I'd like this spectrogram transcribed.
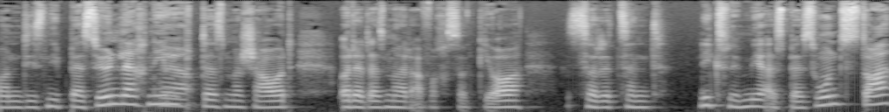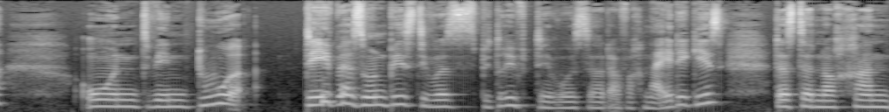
dann das nicht persönlich nimmt, ja. dass man schaut oder dass man halt einfach sagt, ja, es hat jetzt nichts mit mir als Person zu tun. Und wenn du die Person bist, die was betrifft, die was halt einfach neidig ist, dass du nachher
